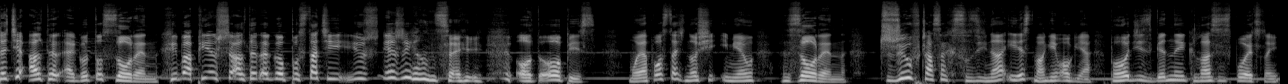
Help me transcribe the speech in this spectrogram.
Trzecie alter ego to Zoren. Chyba pierwsze alter ego postaci już nieżyjącej. Oto opis. Moja postać nosi imię Zoren. Żył w czasach Sozina i jest magiem ognia. Pochodzi z biednej klasy społecznej.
